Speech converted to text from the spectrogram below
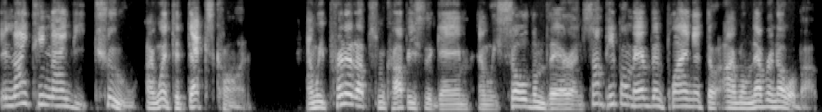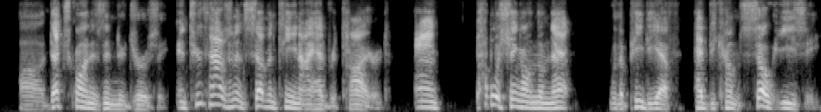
in 1992, I went to DexCon And we printed up some copies of the game and we sold them there. And some people may have been playing it that I will never know about. Uh, DexCon is in New Jersey. In 2017, I had retired, and publishing on the net with a PDF had become so easy.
